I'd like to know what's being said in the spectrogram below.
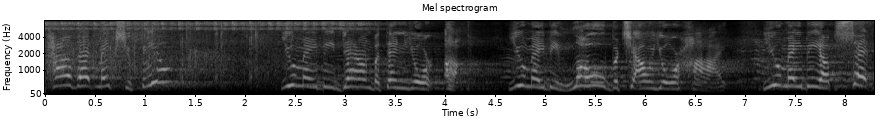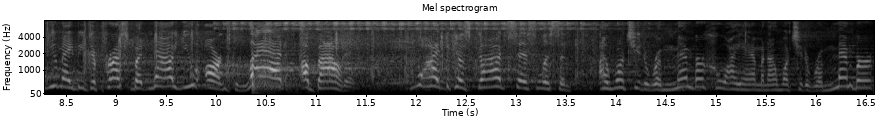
how that makes you feel. You may be down, but then you're up. You may be low, but now you're high. You may be upset, you may be depressed, but now you are glad about it. Why? Because God says, listen, I want you to remember who I am and I want you to remember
